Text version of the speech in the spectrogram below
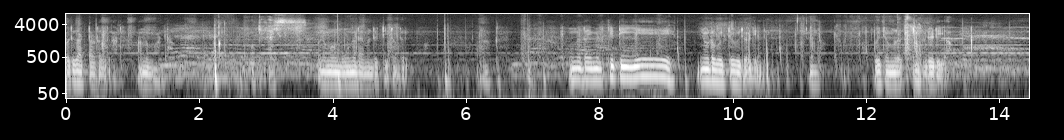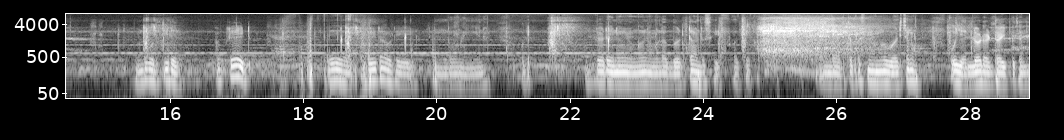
ഒരു കട്ടൗട്ട് കളിയാണ് അന്നും വേണ്ട. ഓക്കെ നമ്മൾ മൂന്ന് ഡയമണ്ട് കിട്ടിയിട്ടുണ്ട്. മൂന്ന് ഡയമണ്ട് കിട്ടിയേ. ഇങ്ങോട്ട് പോയിട്ട് പരിപാടി ഉണ്ട്. കണ്ടോ? പോയിട്ട് നമ്മൾ അപ്ഗ്രേഡ് ചെയ്യാം. എന്ത് കൊടുത്തില്ലേ? അപ്ഗ്രേഡ് ഏ അപ്ഗ്രേഡ് ഓക്കെ അപ്ഗ്രേഡ് ഇനി ഞങ്ങൾ ഞങ്ങളുടെ ബെഡാണ്ട് സേഫ് ആക്കിയേക്കാം. അതിന്റെ അടുത്ത പ്രശ്നം നമ്മൾ മേടിച്ചണം. ഓ എല്ലോ ഡെഡ് ആയിപ്പോ തന്നെ.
